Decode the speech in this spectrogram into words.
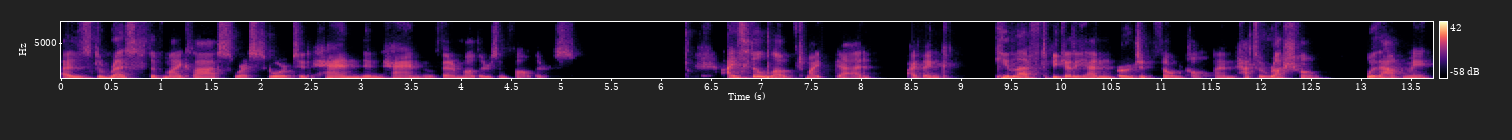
as the rest of my class were escorted hand in hand with their mothers and fathers. I still loved my dad, I think, he left because he had an urgent phone call and had to rush home without me.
